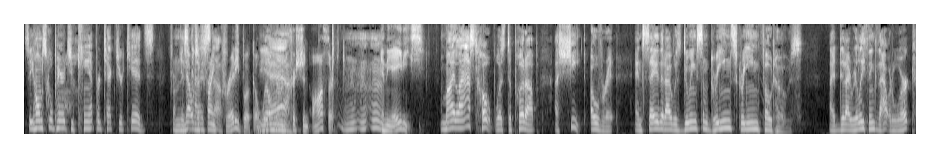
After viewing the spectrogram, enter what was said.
See, homeschool parents, you can't protect your kids from And this. that was a Frank stuff. Peretti book, a well-known Christian author in the 80s. my last hope was to put up a sheet over it and say that I was doing some green screen photos. I, did I really think that would work?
